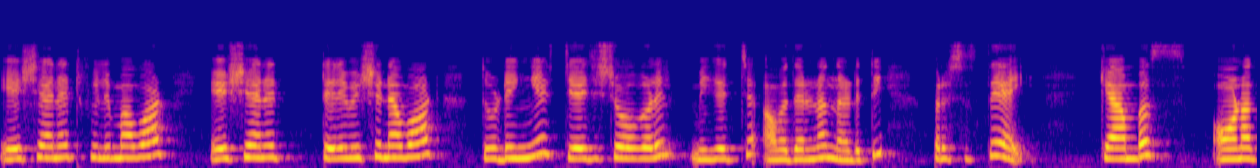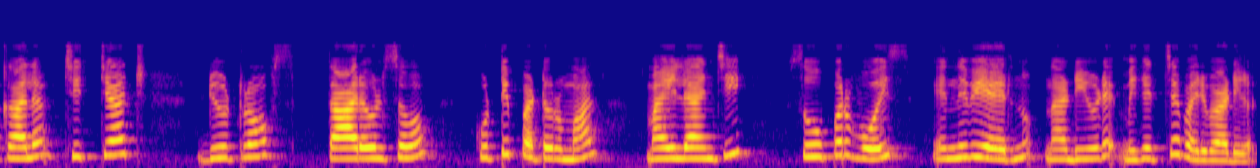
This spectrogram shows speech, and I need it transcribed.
Asianet film award Asianet television award തുടങ്ങിയ സ്റ്റേജ് ഷോകളിൽ മികച്ച അവതരണം നടത്തി പ്രശസ്തയായി. ക്യാമ്പസ് ഓണക്കാലം ചിറ്റാറ്റ് ഡ്യൂട്രോപ്സ് താരോത്സവം കുട്ടിപ്പട്ടുറുമാൽ മൈലാഞ്ചി സൂപ്പർ വോയിസ് എന്നിവയായിരുന്നു നടിയുടെ മികച്ച പരിപാടികൾ.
